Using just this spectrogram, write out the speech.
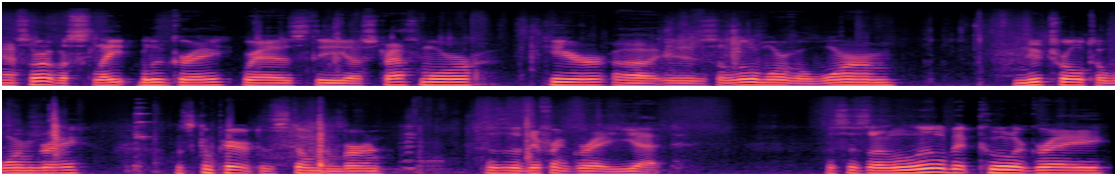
and it's sort of a slate blue gray, whereas the uh, Strathmore here uh, is a little more of a warm, neutral to warm gray. Let's compare it to the Stillman Birn. This is a different gray yet. This is a little bit cooler gray,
